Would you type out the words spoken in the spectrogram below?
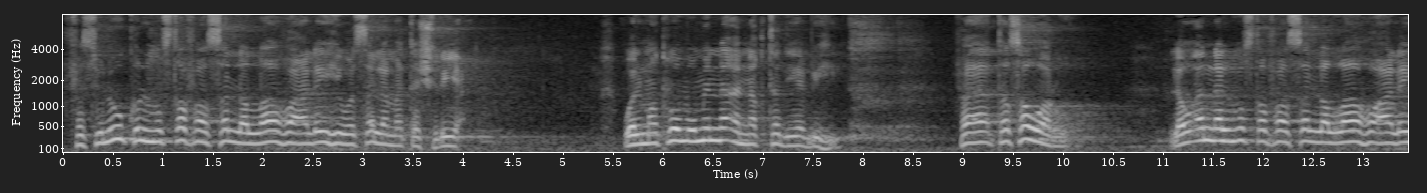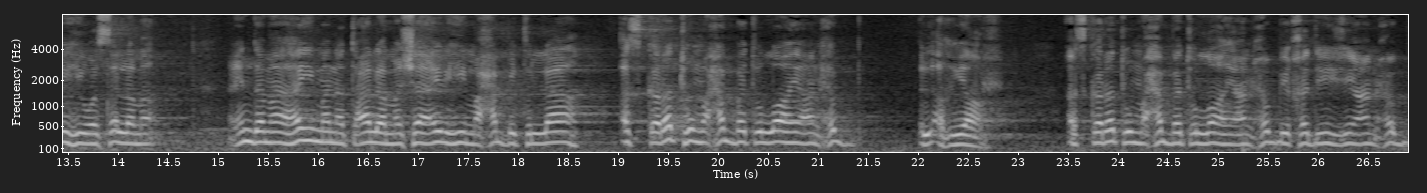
فسلوك المصطفى صلى الله عليه وسلم تشريع والمطلوب منا أن نقتدي به. فتصوروا لو أن المصطفى صلى الله عليه وسلم عندما هيمنت على مشاعره محبة الله أسكرته محبة الله عن حب الأغيار. أسكرته محبة الله عن حب خديجة عن حب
